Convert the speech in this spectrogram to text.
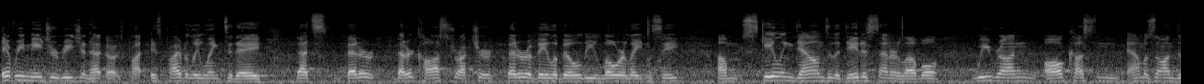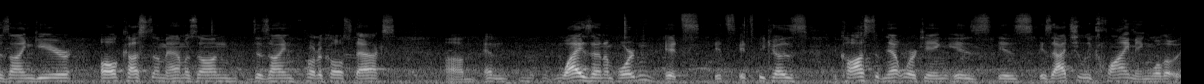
Every major region uh, is privately linked today. That's better, better cost structure, better availability, lower latency. Um, scaling down to the data center level, we run all custom Amazon design gear, all custom Amazon design protocol stacks. Um, and why is that important? It's, it's, it's because the cost of networking is, is, is actually climbing well,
